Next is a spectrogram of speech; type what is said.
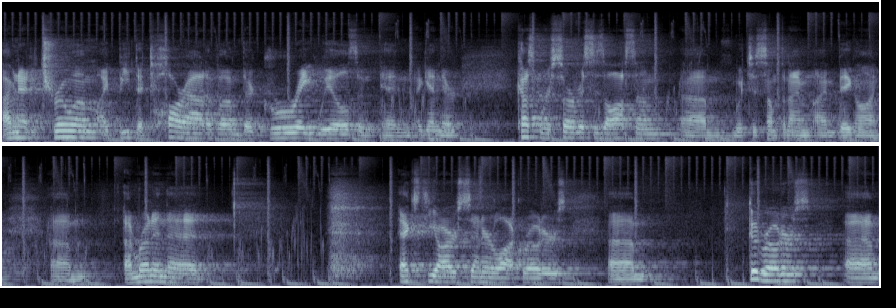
I haven't had to true them. I beat the tar out of them. They're great wheels, and, and again, their customer service is awesome, um, which is something I'm, I'm big on. Um, I'm running the XTR center lock rotors. Um, good rotors. Um,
